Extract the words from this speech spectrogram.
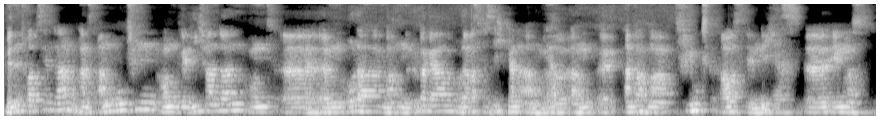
wir sind trotzdem da, du kannst anrufen und wir liefern dann und äh, ähm, oder machen eine Übergabe oder was weiß ich, keine Ahnung. Ja. Also ähm, äh, einfach mal Flugs aus dem Nichts, äh, irgendwas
